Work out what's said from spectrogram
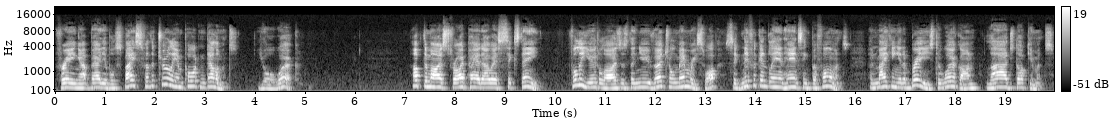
freeing up valuable space for the truly important elements, your work. Optimized for iPad OS 16, fully utilizes the new virtual memory swap, significantly enhancing performance and making it a breeze to work on large documents.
